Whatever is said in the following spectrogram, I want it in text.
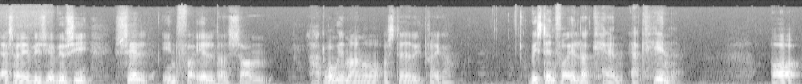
altså jeg vil, jeg vil sige, selv en forælder, som har drukket mange år og stadigvæk drikker, hvis den forælder kan erkende og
